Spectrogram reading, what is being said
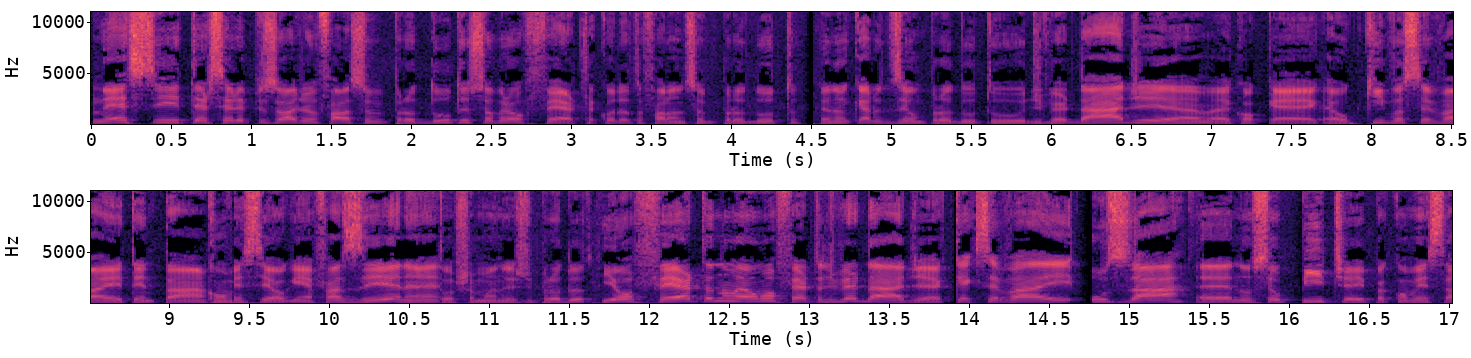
nesse terceiro episódio eu vou falar sobre produto e sobre a oferta. Quando eu tô falando sobre produto, eu não quero dizer um produto de verdade, é, é qualquer. É o que você vai tentar convencer alguém a fazer, né? Tô chamando isso de produto. E oferta não é uma oferta de verdade, é o que, é que você vai usar é, no seu pitch aí pra convencer,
